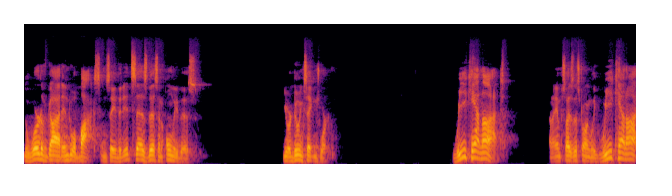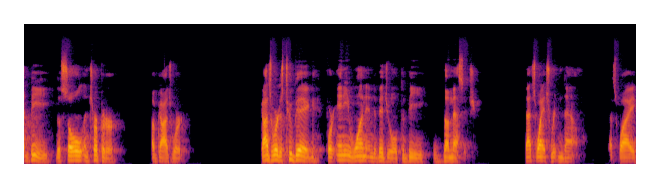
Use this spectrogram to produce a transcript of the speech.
the word of God, into a box and say that it says this and only this, you are doing Satan's work. We cannot, and I emphasize this strongly, we cannot be the sole interpreter of God's word. God's word is too big for any one individual to be the message. That's why it's written down. That's why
